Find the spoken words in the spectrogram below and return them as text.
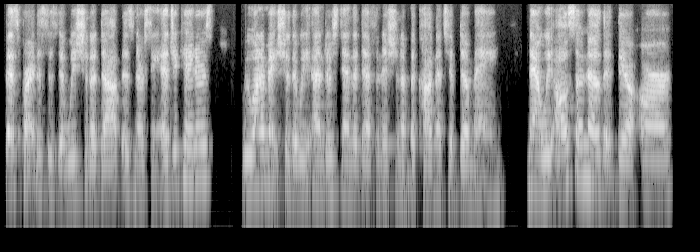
best practices that we should adopt as nursing educators, we want to make sure that we understand the definition of the cognitive domain. Now, we also know that there are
